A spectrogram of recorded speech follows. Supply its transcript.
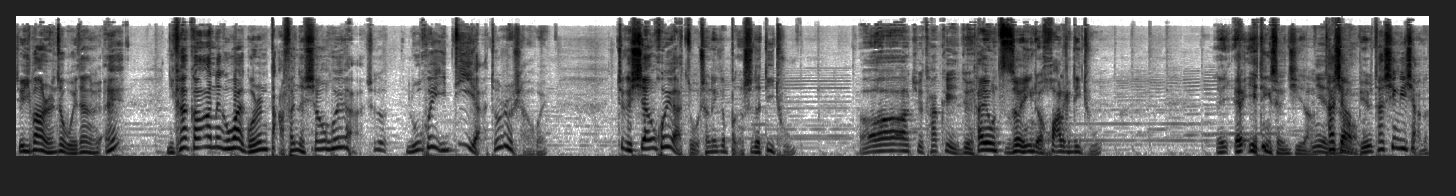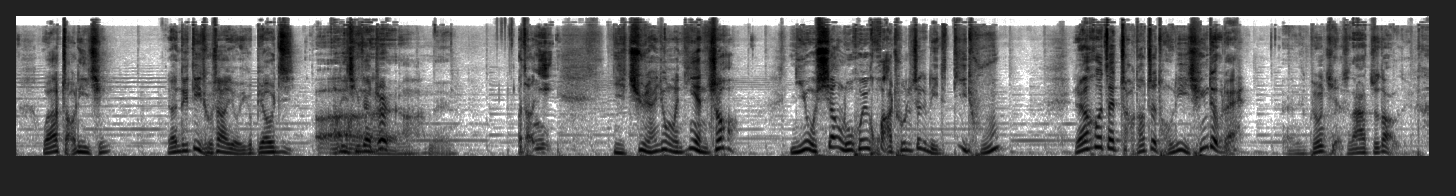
就一帮人就围在那边，哎，你看刚刚那个外国人打翻的香灰啊，这个炉灰一地啊，都是香灰。这个香灰啊，组成了一个本市的地图。哦，就他可以对，他用紫色隐者画了个地图，呃呃，也挺神奇的。他想，比如他心里想的，我要找沥青，然后那个地图上有一个标记。沥青在这儿啊对，我操你，你居然用了念照，你用香炉灰画出了这个里的地图，然后再找到这桶沥青，对不对？嗯，不用解释，大家知道了这个。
